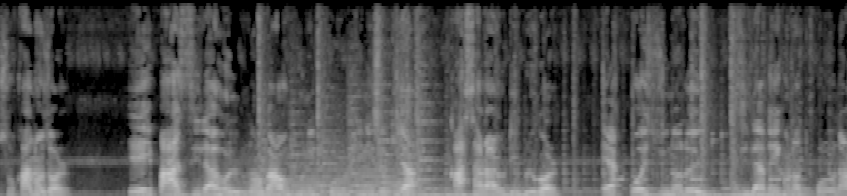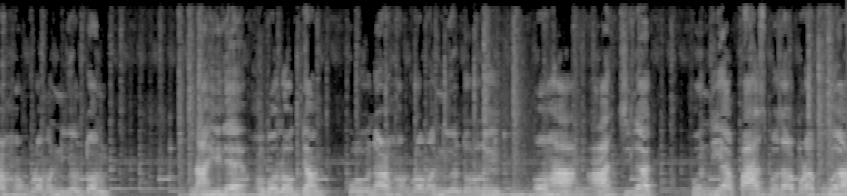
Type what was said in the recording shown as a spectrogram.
চোকা নজৰ। এই পাঁচ জিলা হ'ল নগাঁও শোণিতপুৰ তিনিচুকীয়া কাছাৰ আৰু ডিব্ৰুগড়। একৈছ জুনলৈ জিলাকেইখনত কৰোণাৰ সংক্ৰমণ নিয়ন্ত্ৰণ নাহিলে হ'ব লকডাউন কৰোণাৰ সংক্ৰমণ নিয়ন্ত্ৰণলৈ অহা আঠ জিলাত সন্ধিয়া পাঁচ বজাৰ পৰা পুৱা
